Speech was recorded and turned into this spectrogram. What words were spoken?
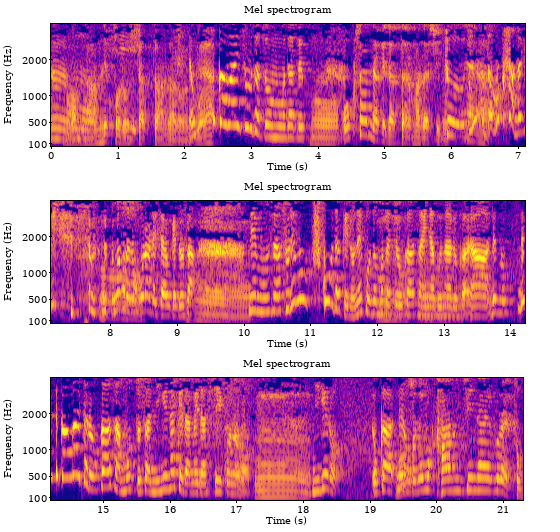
うん、なんで殺しちゃったんだろうね。本当かわいそうだと思う。だってうん奥さんだけだったらまだしもね。そう奥さんだけ。そんなことで怒られちゃうけどさ。うん。でもさそれも不幸だけどね子供たちお母さんいなくなるから。でもだって考えたらお母さんもっとさ逃げなきゃダメだしこのうん。逃げろ。おかねもうそれも感じないぐらいと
